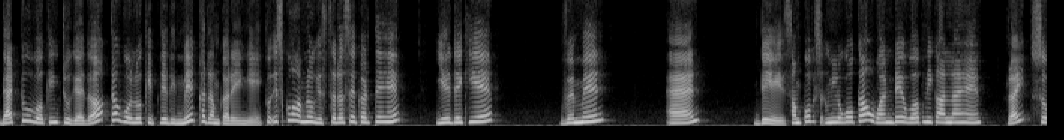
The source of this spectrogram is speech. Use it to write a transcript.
दैट टू वर्किंग टूगेदर तब वो लोग कितने दिन में खत्म करेंगे? तो इसको हम लोग इस तरह से करते हैं। ये देखिए वेमेन एंड डेज़ हमको इन लोगों का वन डे वर्क निकालना है right so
